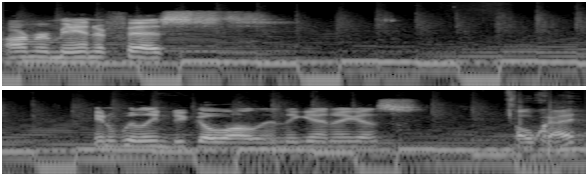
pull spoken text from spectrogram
Armor Manifest, and willing to go all in again, I guess. Okay.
